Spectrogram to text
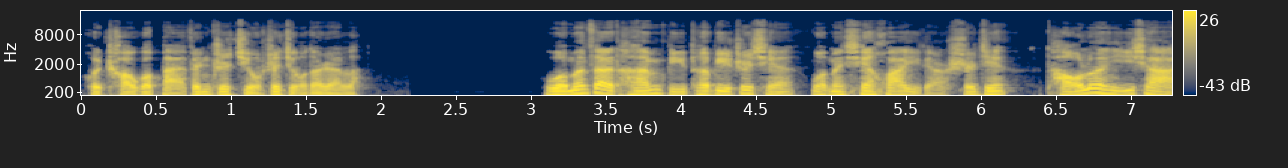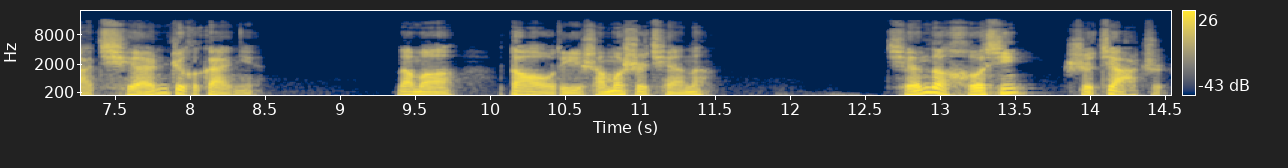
会超过百分之九十九的人了。我们在谈比特币之前，我们先花一点时间讨论一下钱这个概念。那么，到底什么是钱呢？钱的核心是价值。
